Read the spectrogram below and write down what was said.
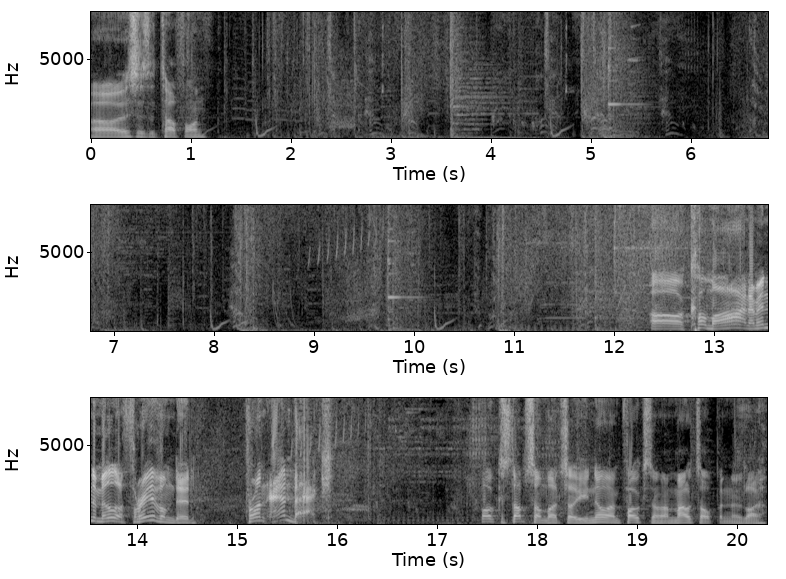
Oh, this is a tough one. Oh, come on. I'm in the middle of three of them, dude. Front and back. Focused up so much, so you know I'm focused on my mouth's open. Like...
